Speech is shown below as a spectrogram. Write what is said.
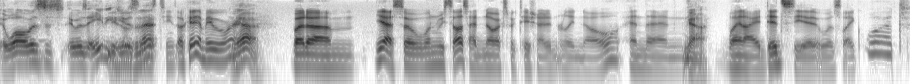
well, it was it was 80s, he was wasn't in his it? teens. Okay, maybe we weren't. Yeah. But um, yeah. So when we saw this, I had no expectation. I didn't really know. And then Yeah. when I did see it, it was like, what?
